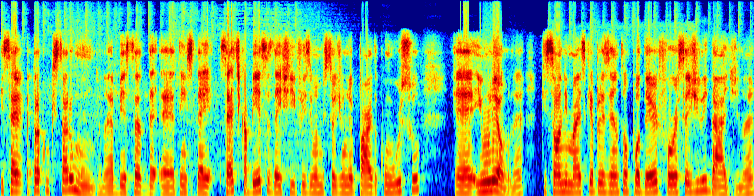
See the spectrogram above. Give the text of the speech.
e serve para conquistar o mundo. Né? A besta é, tem sete cabeças, dez chifres e uma mistura de um leopardo com um urso é, e um leão, né? que são animais que representam poder, força e agilidade. Né?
